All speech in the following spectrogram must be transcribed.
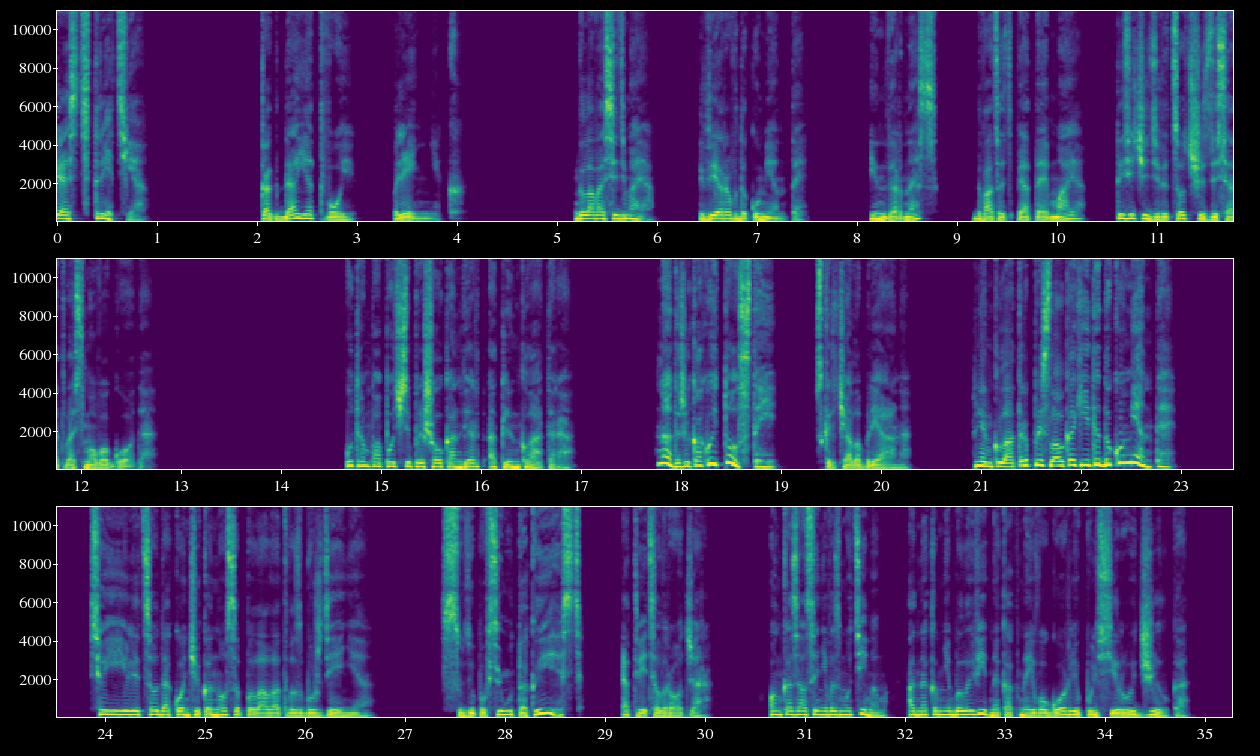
Часть третья. Когда я твой пленник. Глава седьмая. Вера в документы. Инвернес, 25 мая 1968 года. Утром по почте пришел конверт от Линклатера. «Надо же, какой толстый!» — вскричала Бриана. «Линклатер прислал какие-то документы!» Всё её лицо до кончика носа пылало от возбуждения. «Судя по всему, так и есть», — ответил Роджер. Он казался невозмутимым, однако мне было видно, как на его горле пульсирует жилка.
